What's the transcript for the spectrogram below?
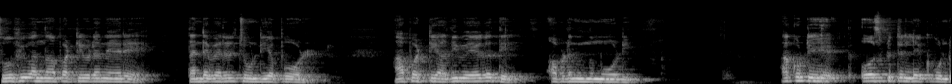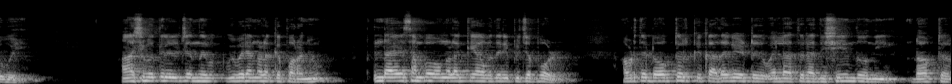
സൂഫി വന്ന ആ പട്ടിയുടെ നേരെ തന്റെ വിരൽ ചൂണ്ടിയപ്പോൾ ആ പട്ടി അതിവേഗത്തിൽ അവിടെ നിന്നും ഓടി. ആ കുട്ടിയെ ഹോസ്പിറ്റലിലേക്ക് കൊണ്ടുപോയി. ആശുപത്രിയിൽ ചെന്ന് വിവരങ്ങളൊക്കെ പറഞ്ഞു. ഉണ്ടായ സംഭവങ്ങളൊക്കെ അവതരിപ്പിച്ചപ്പോൾ അവിടുത്തെ ഡോക്ടർക്ക് കഥ കേട്ട് വല്ലാത്തൊരു അതിശയം തോന്നി. ഡോക്ടർ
